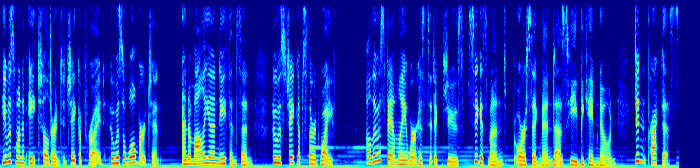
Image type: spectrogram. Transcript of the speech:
He was one of eight children to Jacob Freud, who was a wool merchant, and Amalia Nathanson, who was Jacob's third wife. Although his family were Hasidic Jews, Sigismund, or Sigmund as he became known, didn't practice.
